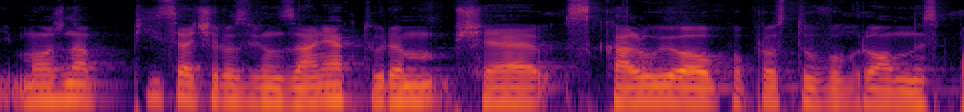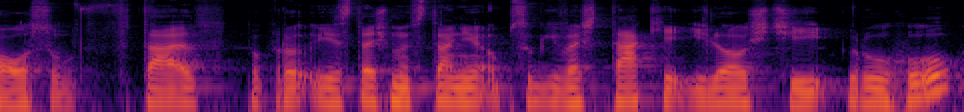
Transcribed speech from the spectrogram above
można pisać rozwiązania, które się skalują po prostu w ogromny sposób. W ta, po, jesteśmy w stanie obsługiwać takie ilości ruchu,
